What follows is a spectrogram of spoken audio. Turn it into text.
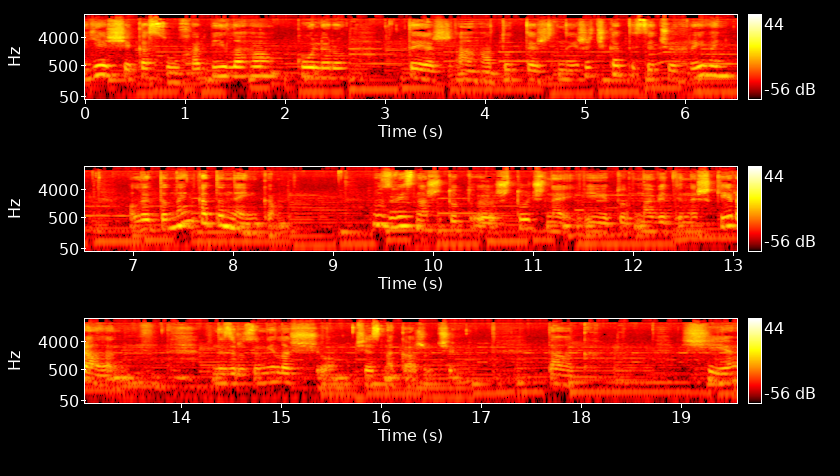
Є ще касуха білого кольору. Теж, ага, тут теж знижечка, 1000 гривень, але тоненька-тоненька. Ну, звісно, що тут е, штучне і тут навіть і не шкіра, не зрозуміла що, чесно кажучи. Так, ще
